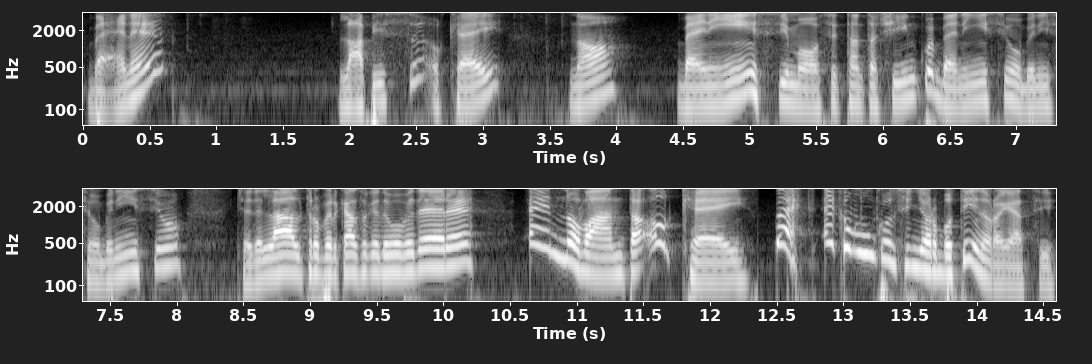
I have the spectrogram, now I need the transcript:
Bene. Lapis, ok. No. Benissimo, 75, benissimo, benissimo, benissimo. C'è dell'altro per caso che devo vedere? E 90, ok. Beh, è comunque un signor bottino, ragazzi.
